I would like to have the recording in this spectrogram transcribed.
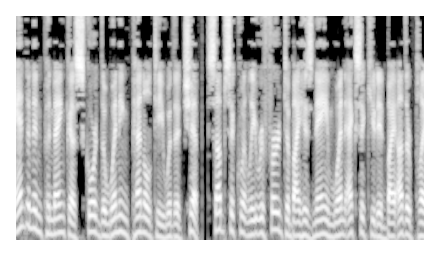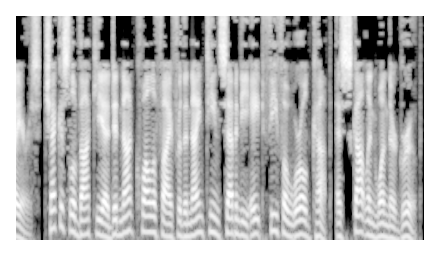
Antonin Panenka scored the winning penalty with a chip, subsequently referred to by his name when executed by other players. Czechoslovakia did not qualify for the 1978 FIFA World Cup, as Scotland won their group.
